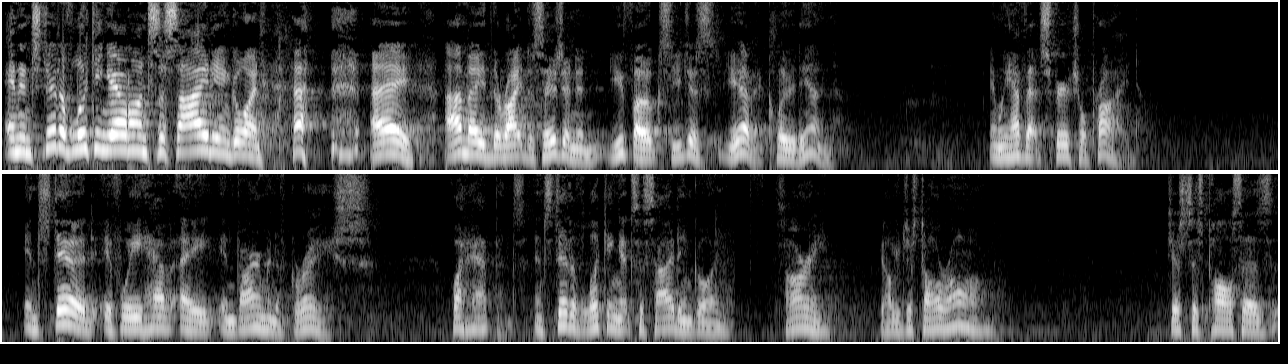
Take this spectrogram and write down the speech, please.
And instead of looking out on society and going, hey, I made the right decision and you folks, you just, you haven't clued in. And we have that spiritual pride. Instead, if we have a environment of grace, what happens? Instead of looking at society and going, sorry, y'all are just all wrong. Just as Paul says,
